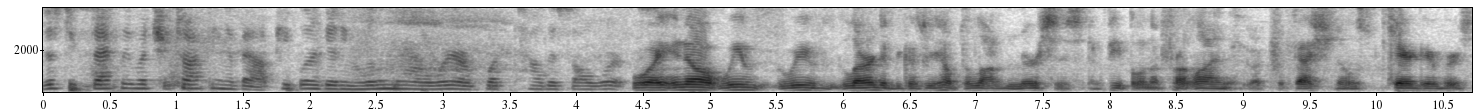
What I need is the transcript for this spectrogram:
Just exactly what you're talking about. People are getting a little more aware of what how this all works. well, you know, we we've learned it because we helped a lot of nurses and people on the front lines, professionals, caregivers,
